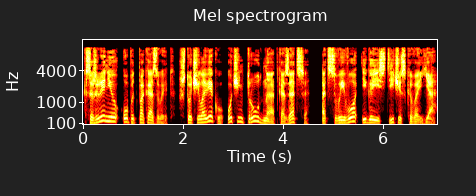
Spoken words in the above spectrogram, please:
К сожалению, опыт показывает, что человеку очень трудно отказаться от своего эгоистического «я».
